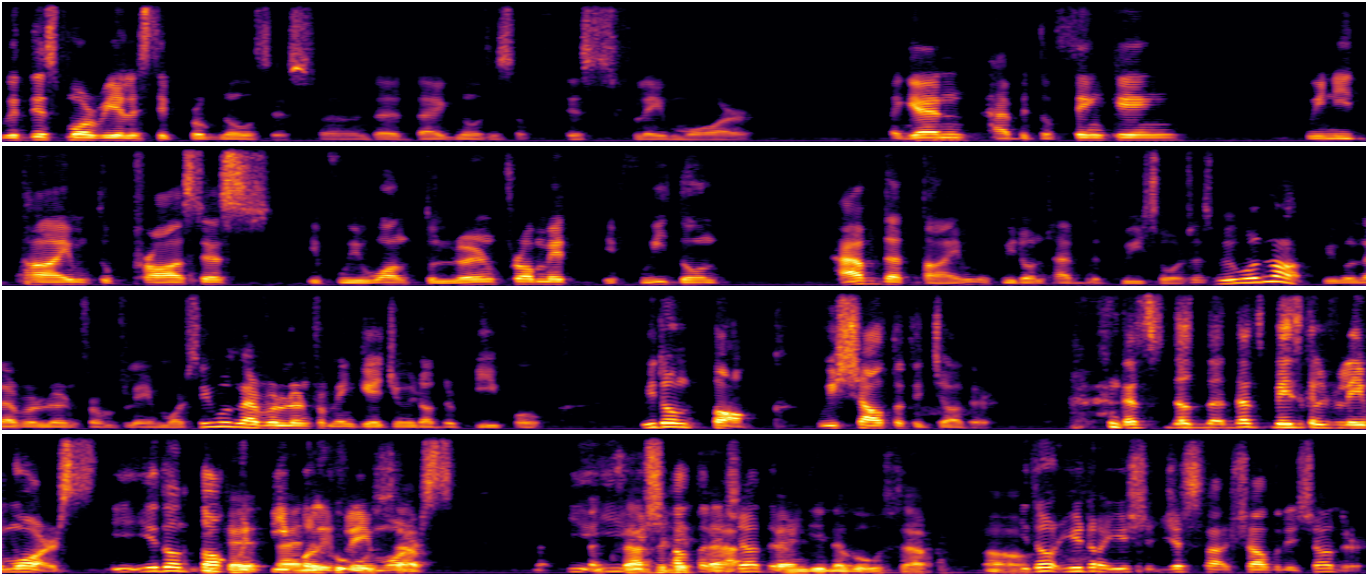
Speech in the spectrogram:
with this more realistic prognosis, uh, the diagnosis of this flame war. Again, habit of thinking. We need time to process. If we want to learn from it, if we don't have that time, if we don't have the resources, we will not. We will never learn from flame wars. We will never learn from engaging with other people. We don't talk. We shout at each other. that's that, that's basically flame wars. You, you don't talk Hindi with people in flame wars. You, you, you shout at each other. pero hindi nag-uusap. You don't. You don't. You should just shout at each other.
